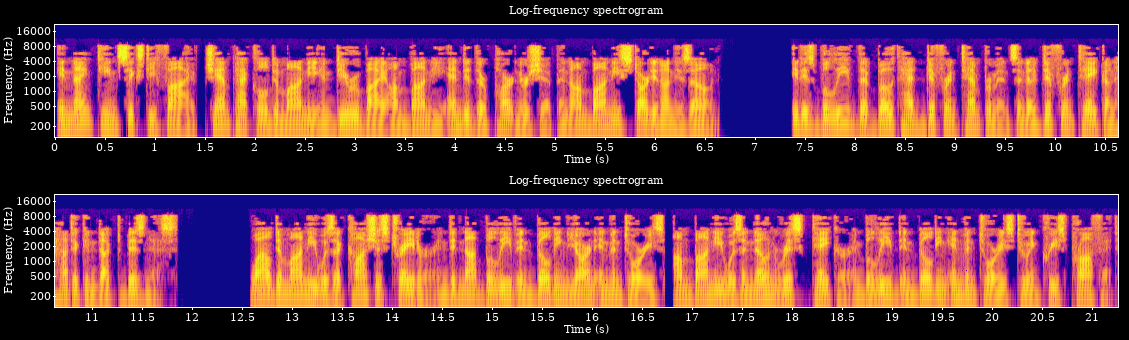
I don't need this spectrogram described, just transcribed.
In 1965, Champaklal Damani and Dhirubhai Ambani ended their partnership and Ambani started on his own. It is believed that both had different temperaments and a different take on how to conduct business. While Damani was a cautious trader and did not believe in building yarn inventories, Ambani was a known risk taker and believed in building inventories to increase profit.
